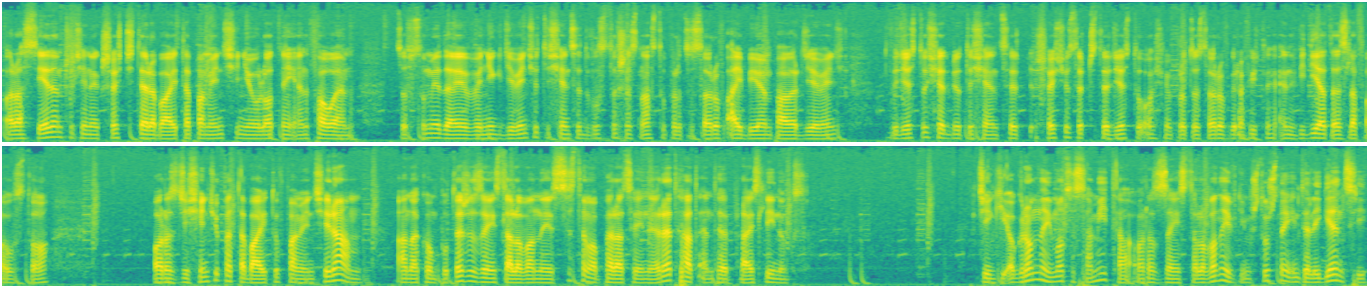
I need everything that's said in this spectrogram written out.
oraz 1,6 TB pamięci nieulotnej NVM, co w sumie daje wynik 9216 procesorów IBM Power 9, 27 648 procesorów graficznych NVIDIA Tesla V100 oraz 10 PB pamięci RAM, a na komputerze zainstalowany jest system operacyjny Red Hat Enterprise Linux. Dzięki ogromnej mocy Samita oraz zainstalowanej w nim sztucznej inteligencji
